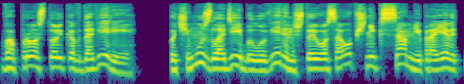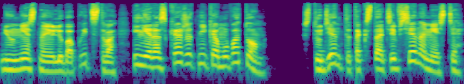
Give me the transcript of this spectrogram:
Вопрос только в доверии. Почему злодей был уверен, что его сообщник сам не проявит неуместное любопытство и не расскажет никому потом? Студенты-то, кстати, все на месте.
